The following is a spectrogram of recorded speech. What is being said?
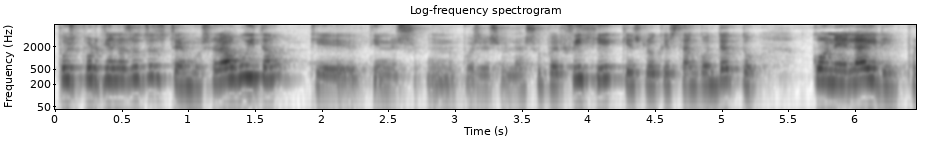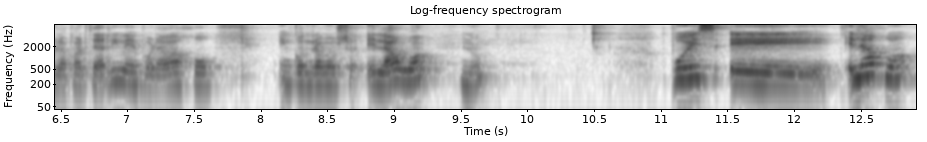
Pues porque nosotros tenemos el agüita, que tiene pues eso, la superficie, que es lo que está en contacto con el aire por la parte de arriba y por abajo encontramos el agua, ¿no? Pues eh, el agua,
